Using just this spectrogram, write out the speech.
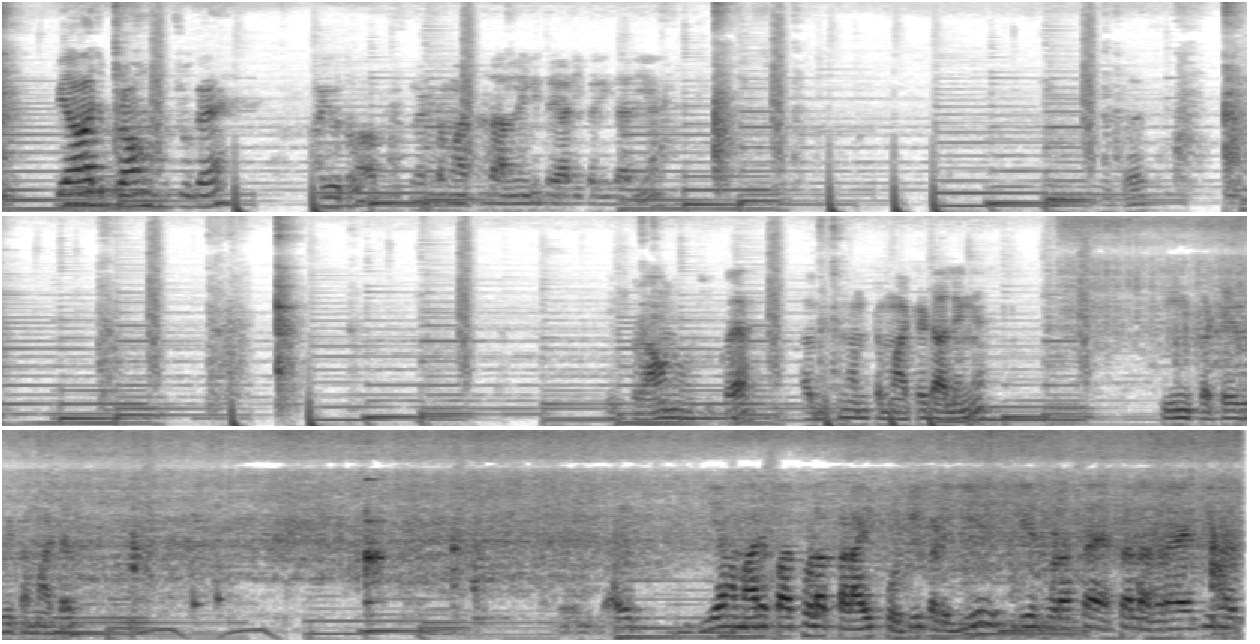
प्याज ब्राउन हो चुका है। आगे तो आप इसमें टमाटर डालने की तैयारी करी जा रही है। अब इसमें हम टमाटर डालेंगे। तीन कटे हुए टमाटर। ये हमारे पास थोड़ा कढ़ाई छोटी पड़ गई है इसलिए थोड़ा सा ऐसा लग रहा है कि बस।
